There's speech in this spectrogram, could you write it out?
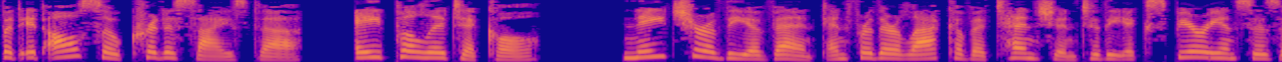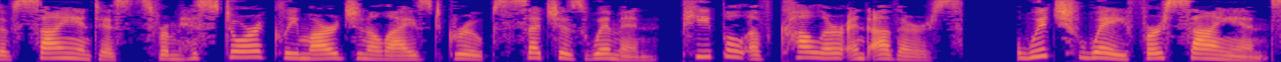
but it also criticized the apolitical nature of the event and for their lack of attention to the experiences of scientists from historically marginalized groups such as women, people of color and others. Which Way for Science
